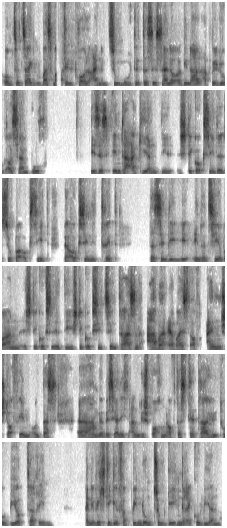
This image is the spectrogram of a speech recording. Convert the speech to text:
um zu zeigen, was Martin Paul einem zumutet. Das ist eine Originalabbildung aus seinem Buch. Dieses Interagieren, die Stickoxide, Superoxid, Peroxynitrit, das sind die induzierbaren Stickoxid, die Stickoxid-Synthasen. Aber er weist auf einen Stoff hin und das äh, haben wir bisher nicht angesprochen, auf das Tetrahydrobiopterin. Eine wichtige Verbindung zum Gegenregulieren.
